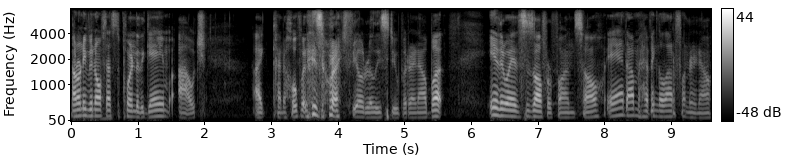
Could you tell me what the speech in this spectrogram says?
I don't even know if that's the point of the game. Ouch. I kind of hope it is, or I feel really stupid right now. But either way, this is all for fun. So, and I'm having a lot of fun right now.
